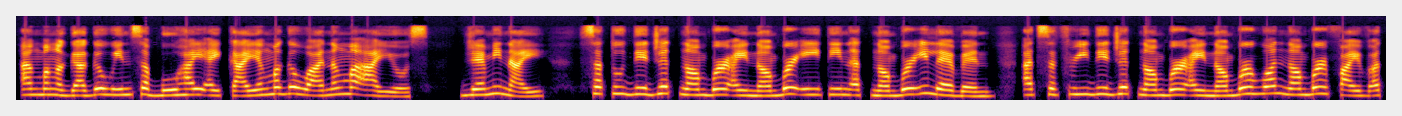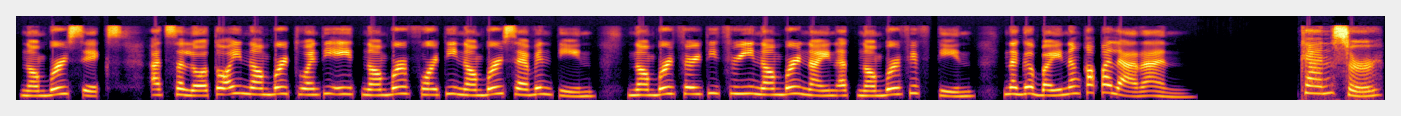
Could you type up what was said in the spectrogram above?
ang mga gagawin sa buhay ay kayang magawa ng maayos. Gemini, sa two-digit number ay number 18 at number 11, at sa three-digit number ay number 1, number 5 at number 6, at sa loto ay number 28, number 40, number 17, number 33, number 9 at number 15, nagabay ng kapalaran. Cancer,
